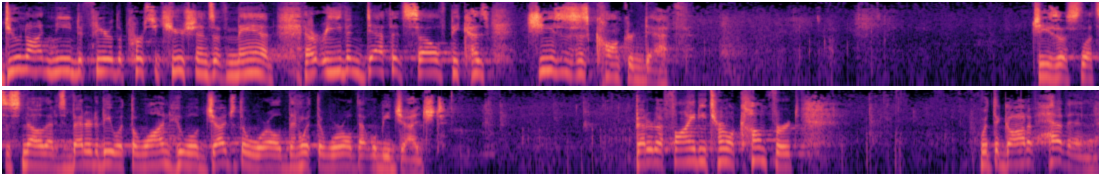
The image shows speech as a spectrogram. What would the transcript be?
do not need to fear the persecutions of man or even death itself because Jesus has conquered death. Jesus lets us know that it's better to be with the one who will judge the world than with the world that will be judged. Better to find eternal comfort with the God of heaven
